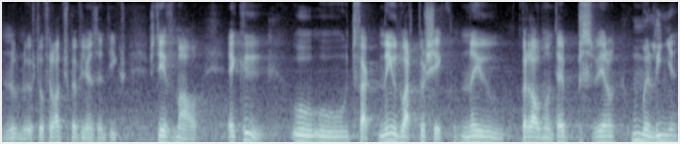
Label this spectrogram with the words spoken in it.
no, estou a falar dos pavilhões antigos, esteve mal, é que, o, o, de facto, nem o Duarte Pacheco, nem o Pardal Monteiro perceberam uma linha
